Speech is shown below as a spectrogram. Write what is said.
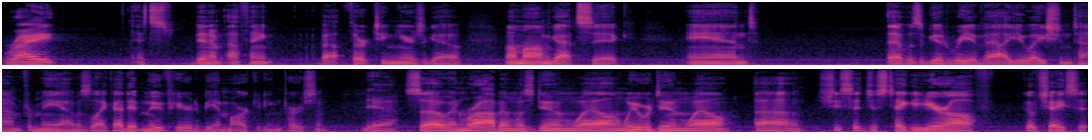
right, it's been I think about 13 years ago, my mom got sick, and that was a good reevaluation time for me. I was like, I didn't move here to be a marketing person. Yeah. So, and Robin was doing well, and we were doing well. Uh, she said, just take a year off, go chase it.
